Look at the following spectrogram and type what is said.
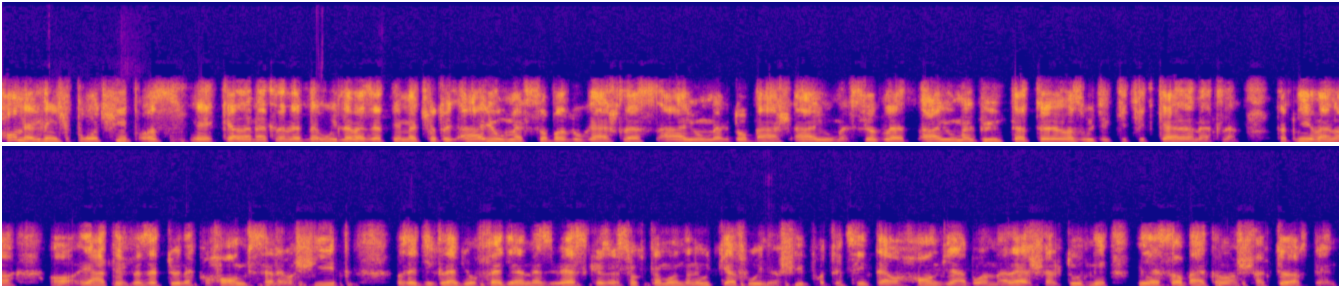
Ha meg nincs pótsíp, az még kellemetlenebb, mert úgy levezetni a meccset, hogy álljunk meg szabadrugás lesz, álljunk meg dobás, álljunk meg szöglet, álljunk meg büntető, az úgy egy kicsit kellemetlen. Tehát nyilván a, a játékvezetőnek a hangszere, a síp, az egyik legjobb fegyelmező eszköze. Szoktam mondani, úgy kell fújni a sípot, hogy szinte a hangjából már lehessen tudni, milyen szabálytalanság történt.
